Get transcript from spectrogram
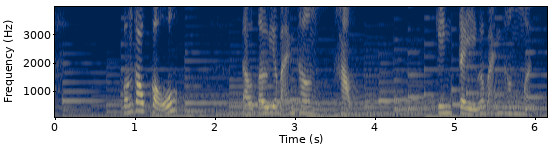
vẫn câu cũ, đầu tư cho bản thân, học, kiên trì với bản thân mình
